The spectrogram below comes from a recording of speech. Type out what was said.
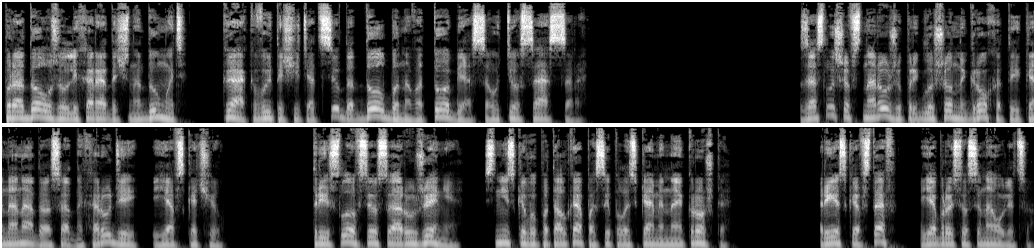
продолжил лихорадочно думать, как вытащить отсюда долбанного Тобиаса утес Ассера. Заслышав снаружи приглушенный грохот и канонаду осадных орудий, я вскочил. Трясло все сооружение, с низкого потолка посыпалась каменная крошка. Резко встав, я бросился на улицу.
